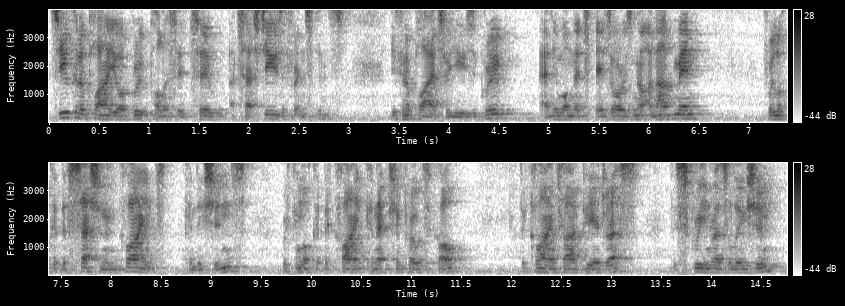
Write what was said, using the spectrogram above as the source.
So you can apply your group policy to a test user, for instance. You can apply it to a user group, anyone that is or is not an admin. If we look at the session and client conditions, we can look at the client connection protocol, the client IP address, the screen resolution.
